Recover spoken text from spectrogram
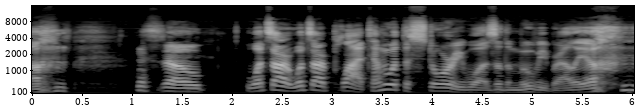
Um, so, what's our what's our plot? Tell me what the story was of the movie, Braulio.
